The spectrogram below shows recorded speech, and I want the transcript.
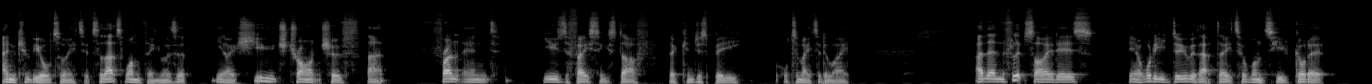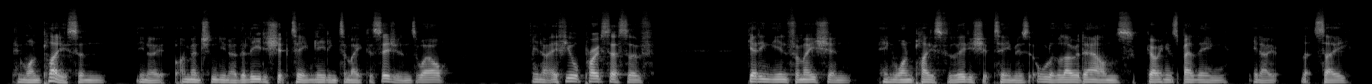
and can be automated. So that's one thing. There's a, you know, huge tranche of that front end user facing stuff that can just be automated away. And then the flip side is, you know, what do you do with that data once you've got it in one place? And you know, I mentioned, you know, the leadership team needing to make decisions. Well, you know, if your process of getting the information in one place for the leadership team is all of the lower downs going and spending, you know, let's say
